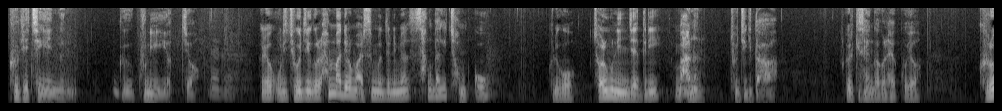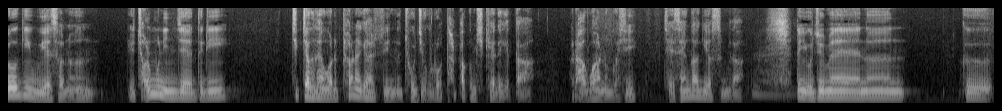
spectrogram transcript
그 계층에 있는 그 군인이었죠. 네네. 그리고 우리 조직을 한마디로 말씀을 드리면 상당히 젊고 그리고 젊은 인재들이 많은 조직이다. 그렇게 생각을 했고요. 그러기 위해서는 이 젊은 인재들이 직장 생활을 편하게 할 수 있는 조직으로 탈바꿈 시켜야 되겠다 라고 하는 것이 제 생각이었습니다. 근데 요즘에는 그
